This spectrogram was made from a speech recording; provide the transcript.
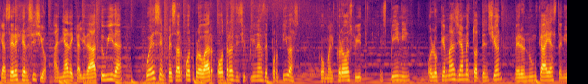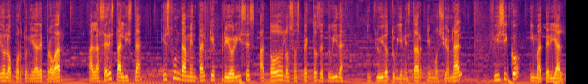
que hacer ejercicio añade calidad a tu vida, Puedes empezar por probar otras disciplinas deportivas, como el CrossFit, spinning o lo que más llame tu atención, pero nunca hayas tenido la oportunidad de probar. Al hacer esta lista, es fundamental que priorices a todos los aspectos de tu vida, incluido tu bienestar emocional, físico y material.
